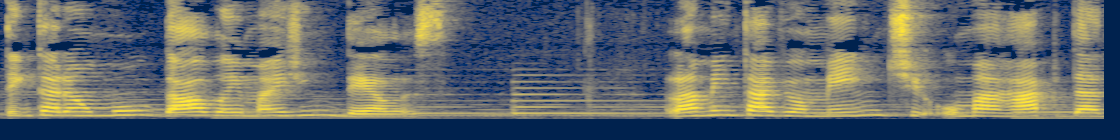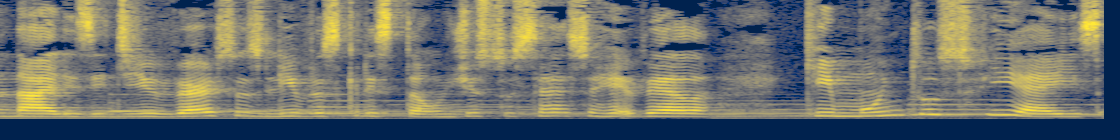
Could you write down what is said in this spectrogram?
tentarão moldá-lo à imagem delas. Lamentavelmente, uma rápida análise de diversos livros cristãos de sucesso revela que muitos fiéis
